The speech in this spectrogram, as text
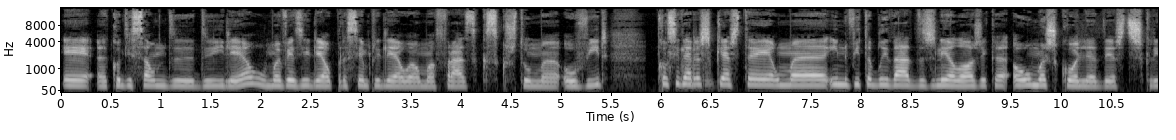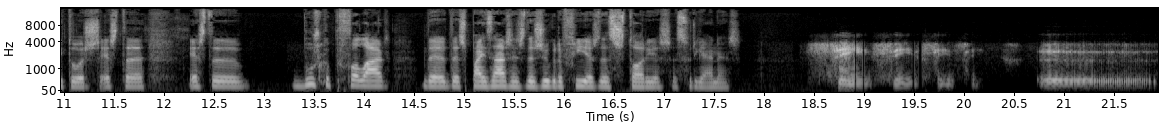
é a condição de, de Ilhéu. Uma vez Ilhéu, para sempre Ilhéu é uma frase que se costuma ouvir. Consideras uhum. que esta é uma inevitabilidade genealógica ou uma escolha destes escritores? Esta, esta busca por falar das paisagens, das geografias, das histórias açorianas? Sim, sim, sim, sim. Uh,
